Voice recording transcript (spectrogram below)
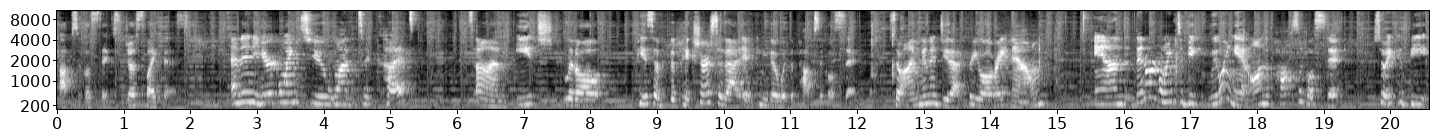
popsicle sticks, just like this. And then you're going to want to cut um, each little piece of the picture so that it can go with the popsicle stick. So I'm gonna do that for you all right now. And then we're going to be gluing it on the popsicle stick so it could be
